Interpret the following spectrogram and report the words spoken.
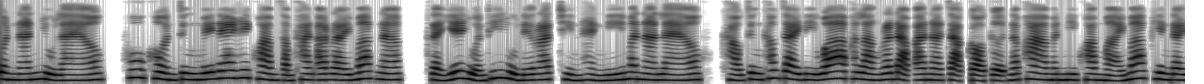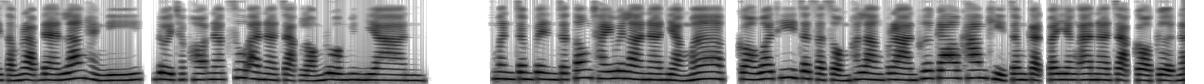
บนนั้นอยู่แล้ว ผู้คนจึงไม่ได้ให้ความสำคัญอะไรมากนัก แต่เย่หยวนที่อยู่ในรัฐฉินแห่งนี้มานานแล้ว เขาจึงเข้าใจดีว่าพลังระดับอาณาจักรก่อเกิดนภามันมีความหมายมากเพียงใดสำหรับแดนล่างแห่งนี้ โดยเฉพาะนักสู้อาณาจักรหลอมรวมวิญญาณ มันจำเป็นจะต้องใช้เวลานานอย่างมากก็ว่าที่จะสะสมพลังปราณเพื่อก้าวข้ามขีดจำกัดไปยังอาณาจักรก่อเกิดน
